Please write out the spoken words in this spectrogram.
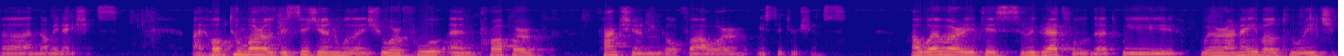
uh, nominations. I hope tomorrow's decision will ensure full and proper functioning of our institutions. However, it is regretful that we were unable to reach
